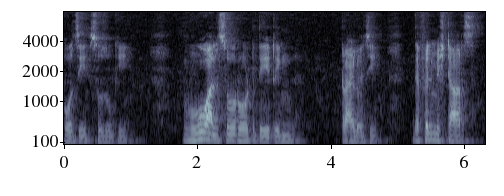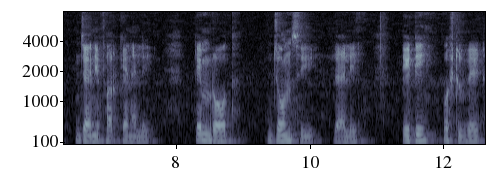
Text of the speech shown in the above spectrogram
Koji Suzuki, who also wrote the Ring trilogy. The film stars Jennifer Connelly, Tim Roth, John C. Reilly, P.T. Postlethwaite,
